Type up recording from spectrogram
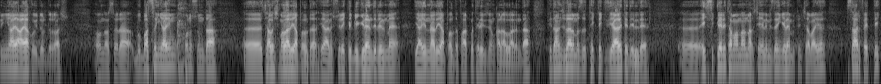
Dünyaya ayak uydurdular. Ondan sonra bu basın yayın konusunda e, çalışmalar yapıldı. Yani sürekli bilgilendirilme yayınları yapıldı farklı televizyon kanallarında. Fidancılarımızı tek tek ziyaret edildi. E, eksikleri tamamlanmak için elimizden gelen bütün çabayı sarf ettik.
